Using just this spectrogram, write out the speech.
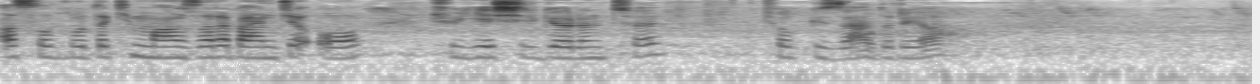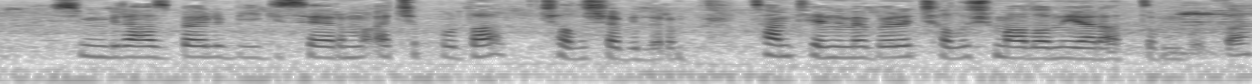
asıl buradaki manzara bence o. Şu yeşil görüntü çok güzel duruyor. Şimdi biraz böyle bilgisayarımı açıp burada çalışabilirim. Tam kendime böyle çalışma alanı yarattım burada.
